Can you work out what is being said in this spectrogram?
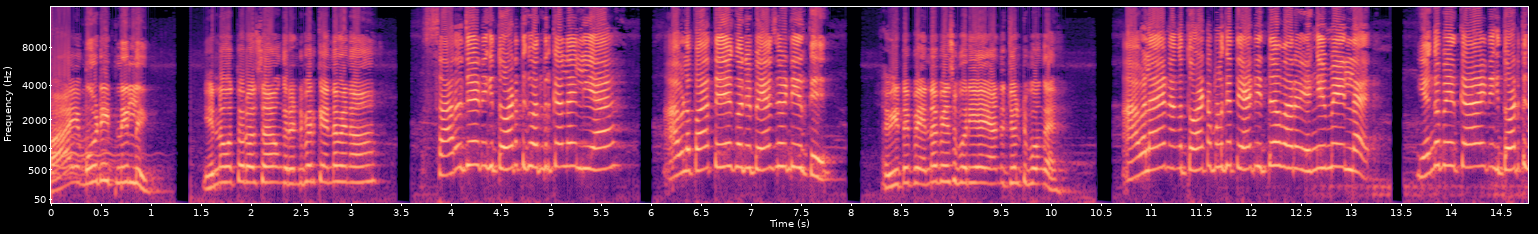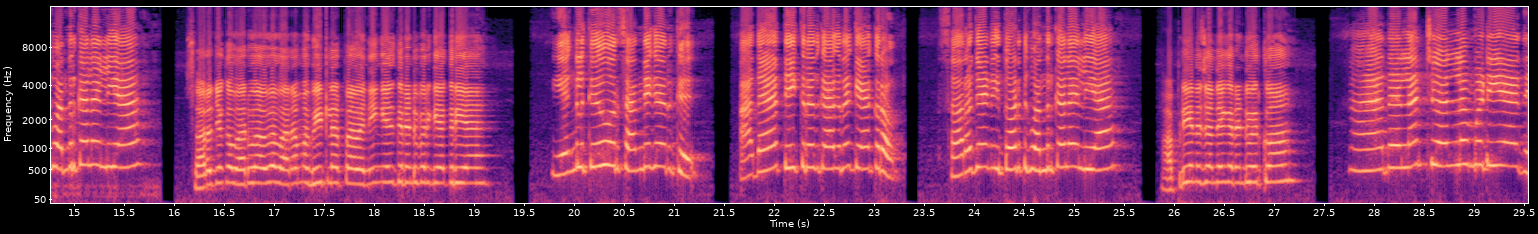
வாய மூடிட்டு நில்லு. என்ன ஒத்த ரோசா உங்க ரெண்டு பேருக்கு என்ன வேணும்? சரோஜா இன்னைக்கு தோட்டத்துக்கு வந்திருக்காளா இல்லையா? அவளை பார்த்தே கொஞ்சம் பேச வேண்டியிருக்கு. வீட்டை இப்ப என்ன பேச போறியா என்கிட்ட சொல்லிட்டு போங்க. அவளை நாங்க தோட்டம் முழுக்க தேடிட்டு தான் வரோம் எங்கேயுமே இல்ல. எங்க போயிருக்கா? இன்னைக்கு தோட்டத்துக்கு வந்திருக்காளா இல்லையா? சரோஜக்கா வருவாவே வராம வீட்டுல இருப்பாவே நீங்க எதுக்கு ரெண்டு பேரும் கேக்குறிய எங்களுக்கு ஒரு சந்தேகம் இருக்கு. அத தீக்கிறதுக்காக தான் கேக்குறோம். சரோஜா நீ தோட்டத்துக்கு வந்திருக்காளா இல்லையா? அப்படி என்ன சந்தேகம் ரெண்டு பேருக்கும்? அதெல்லாம் சொல்ல முடியாது.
